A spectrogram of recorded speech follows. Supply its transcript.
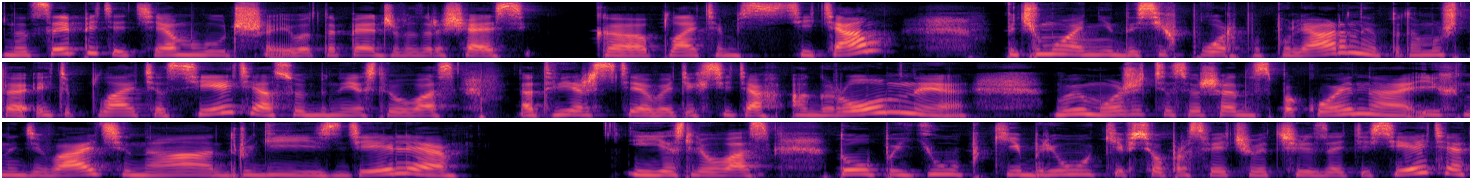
нацепите, тем лучше. И вот опять же, возвращаясь к платьям сетям, Почему они до сих пор популярны? Потому что эти платья-сети, особенно если у вас отверстия в этих сетях огромные, вы можете совершенно спокойно их надевать на другие изделия. И если у вас топы, юбки, брюки, все просвечивает через эти сети,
